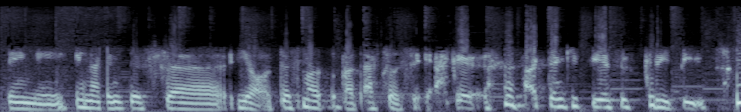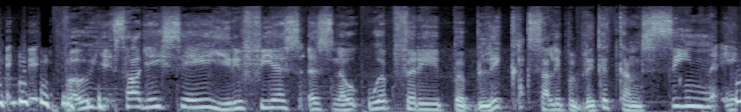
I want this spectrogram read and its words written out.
stem hê. En ek dink dis uh ja, dis maar wat ek sou sê. Ek ek dink die fees is krities. Wou jy sal jy sê hierdie fees is nou oop vir die publiek? Sal die publiek dit kan sien en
